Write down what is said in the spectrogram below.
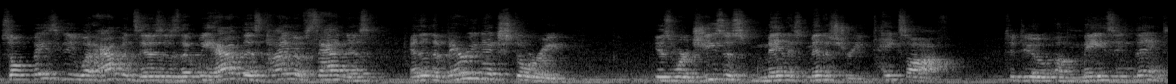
So basically what happens is, is that we have this time of sadness, and then the very next story is where Jesus' ministry takes off to do amazing things.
